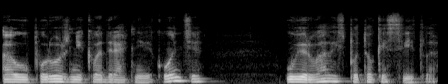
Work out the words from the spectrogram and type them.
а у порожні квадратні віконці увірвались потоки світла.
